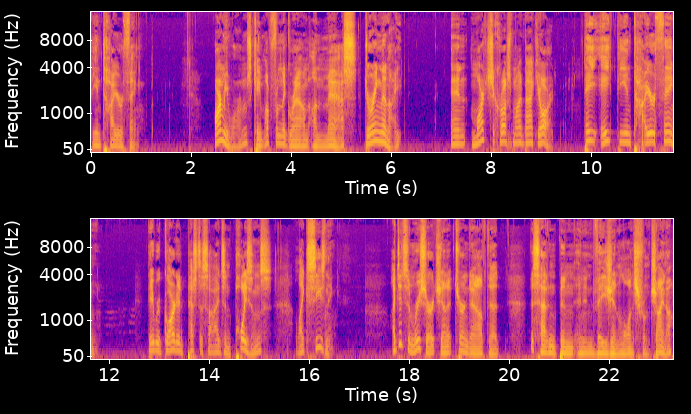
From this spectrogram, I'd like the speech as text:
The entire thing armyworms came up from the ground en masse during the night and marched across my backyard. They ate the entire thing. They regarded pesticides and poisons like seasoning. I did some research and it turned out that this hadn't been an invasion launched from China.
